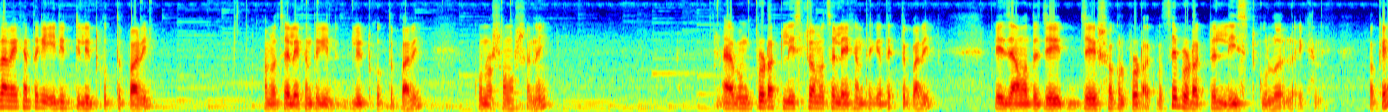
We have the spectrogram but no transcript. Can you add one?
চাইলে এখান থেকে এডিট ডিলিট করতে পারি। আমরা চাইলে এখান থেকে এডিট ডিলিট করতে পারি, কোনো সমস্যা নেই। এবং প্রোডাক্ট লিস্টও আমরা চাইলে এখান থেকে দেখতে পারি। এই যে আমাদের যে যে সকল প্রোডাক্ট আছে প্রোডাক্টের লিস্টগুলো এলো এখানে ওকে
